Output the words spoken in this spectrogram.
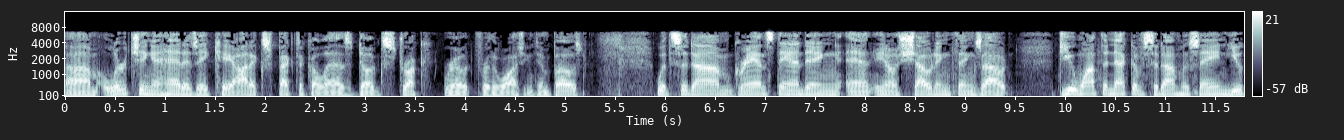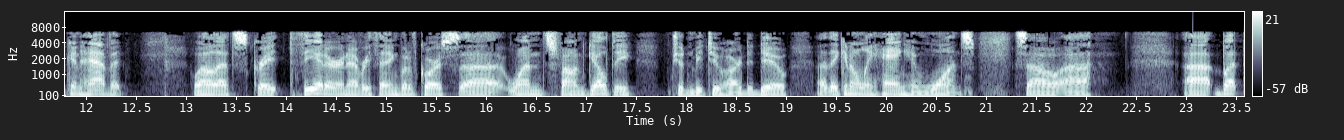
um, lurching ahead as a chaotic spectacle, as Doug Struck wrote for the Washington Post. With Saddam grandstanding and you know shouting things out, "Do you want the neck of Saddam Hussein? You can have it." Well, that's great theater and everything, but of course, uh, once found guilty, shouldn't be too hard to do. Uh, they can only hang him once. So, uh, uh, but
